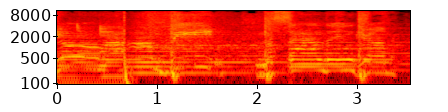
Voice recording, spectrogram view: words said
you're my heartbeat, my silent drum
